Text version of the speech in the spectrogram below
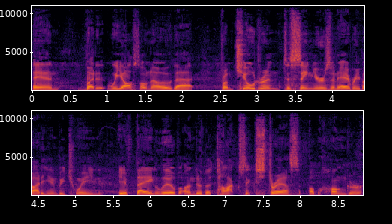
and but we also know that from children to seniors and everybody in between, if they live under the toxic stress of hunger,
